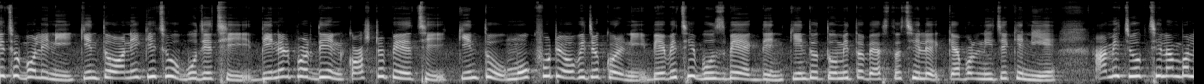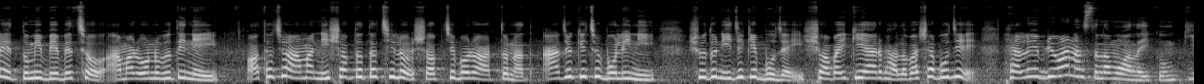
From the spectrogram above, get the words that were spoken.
কিছু বলিনি, কিন্তু অনেক কিছু বুঝেছি। দিনের পর দিন কষ্ট পেয়েছি, কিন্তু মুখ ফুটে অভিযোগ করিনি। ভেবেছি বুঝবে একদিন, কিন্তু তুমি তো ব্যস্ত ছিলে কেবল নিজেকে নিয়ে। আমি চুপ ছিলাম বলে তুমি ভেবেছ আমার অনুভূতি নেই, অথচ আমার নিঃশব্দতা ছিল সবচেয়ে বড় আর্তনাদ। আজও কিছু বলিনি, শুধু নিজেকে বুঝাই। সবাই কি আর ভালোবাসা বুঝে? হ্যালো এভরিওয়ান, আসসালামু আলাইকুম। কী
